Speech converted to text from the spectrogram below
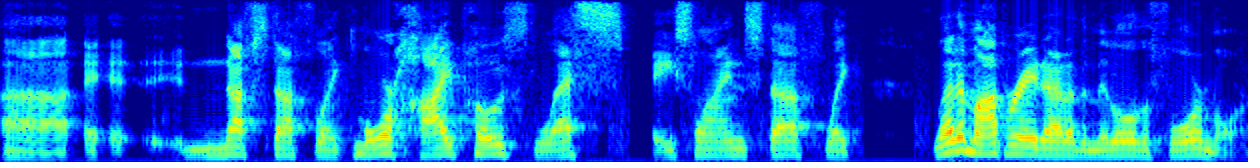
Uh, enough stuff like more high post, less baseline stuff. Like let him operate out of the middle of the floor more.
